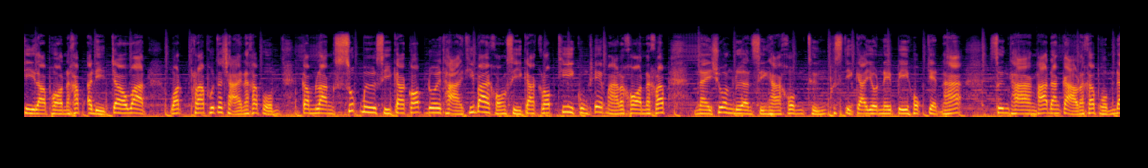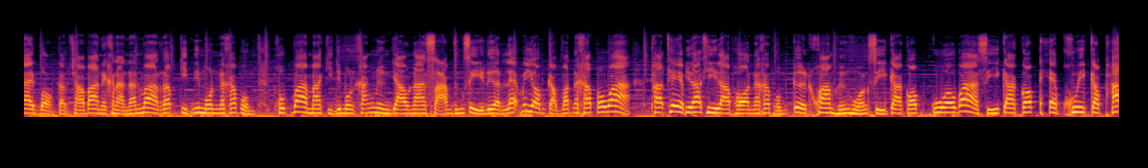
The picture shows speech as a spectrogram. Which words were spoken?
ธีลาพรนะครับ อดีตเจ้าวาดวัดพระพุทธฉายนะครับผมกำลังซุกมือสีกากอบโดยถ่ายที่บ้านของสีกากอบที่กรุงเทพมหานครนะครับ ในช่วงเดือนสิงหาคมถึงพฤศจิกายนในปี 67 นะฮะซึ่งทางพระดังกล่าวนะครับ ผมได้บอกกับชาวบ้านในขณะนั้นว่ารับกิจนิมนต์นะครับผมพบว่ามากิจนิมนต์ครั้งหนึ่งยาวนาน 3-4 เดือน และไม่ยอมกลับวัดนะครับ เพราะว่า พระเทพพิรทีลาพรนะครับผมเกิดความหึงหวงสีกากอบกลัวว่าสีกากอบแอบคุยกับพระ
